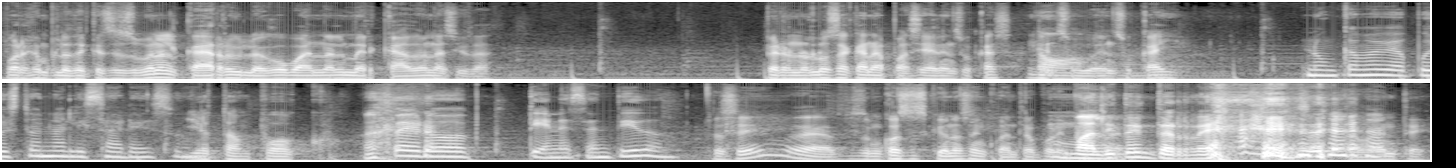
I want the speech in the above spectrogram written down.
por ejemplo, de que se suben al carro y luego van al mercado en la ciudad. Pero no lo sacan a pasear en su casa, en su, en su no, calle. Nunca me había puesto a analizar eso. Yo tampoco. Pero tiene sentido. Pues sí, o sea, son cosas que uno se encuentra por Maldito internet. internet. Exactamente.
